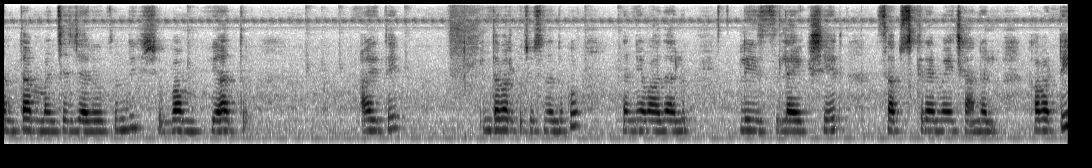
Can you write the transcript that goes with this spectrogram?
అంతా మంచి జరుగుతుంది. శుభం యాత్. అయితే ఇంతవరకు చూసినందుకు ధన్యవాదాలు. Please like share subscribe my channel కాబట్టి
